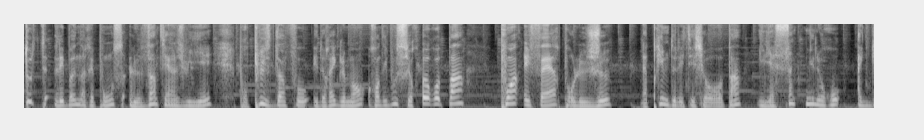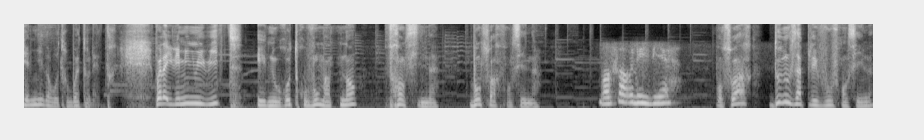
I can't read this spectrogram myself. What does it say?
toutes les bonnes réponses le 21 juillet. Pour plus d'infos et de règlements, rendez-vous sur europe 1.fr pour le jeu la prime de l'été sur Europe 1. Il y a 5000 euros à gagner dans votre boîte aux lettres. Voilà, il est minuit 8 et nous retrouvons maintenant Francine. Bonsoir Francine. Bonsoir Olivier. Bonsoir. D'où nous appelez-vous Francine?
